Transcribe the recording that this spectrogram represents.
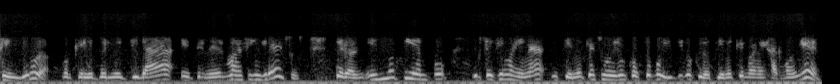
sin duda, porque le permitirá eh, tener más ingresos, pero al mismo tiempo, usted se imagina, tiene que asumir un costo político que lo tiene que manejar muy bien.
